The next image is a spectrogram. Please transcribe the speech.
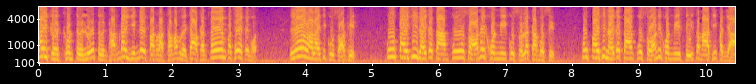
ให้เกิดคนตื่นรู้ตื่นทำได้ยินได้ฟังหลักธรรมะพระพุทธเจ้ากันเต็มประเทศไปหมด แล้วอะไรที่กูสอนผิด กูไปที่ไหนก็ตามกูสอนให้คนมีกุศลกรรมบทสิบกูไปที่ไหนก็ตามกูสอนให้คนมีศีลสมาธิปัญญา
